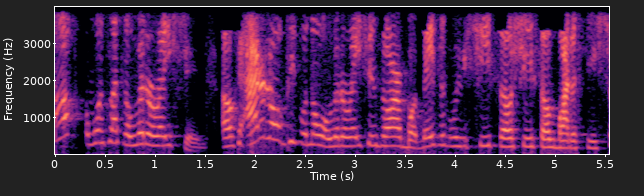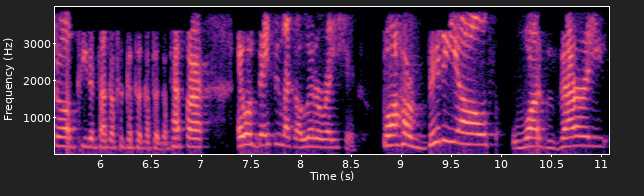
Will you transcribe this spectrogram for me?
up was like alliterations. Okay, I don't know if people know what alliterations are, but basically she sells, she sells by the seashore, Peter Pecker, Picker, Picker, Picker, Pepper. It was basically like alliteration. But her videos was very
